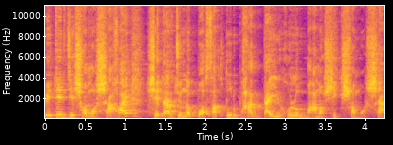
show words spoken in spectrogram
পেটের যে সমস্যা হয়, সেটার জন্য পঁচাত্তর ভাগ দায়ী হলো মানসিক সমস্যা।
